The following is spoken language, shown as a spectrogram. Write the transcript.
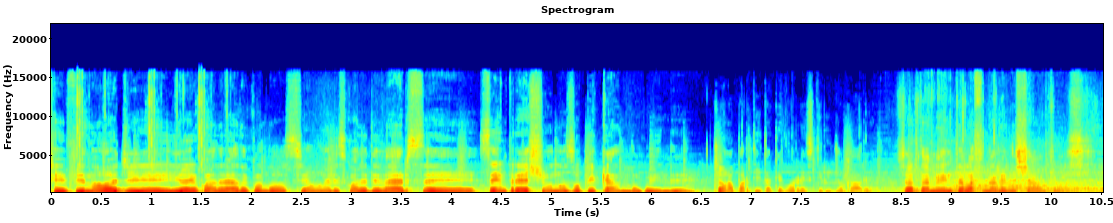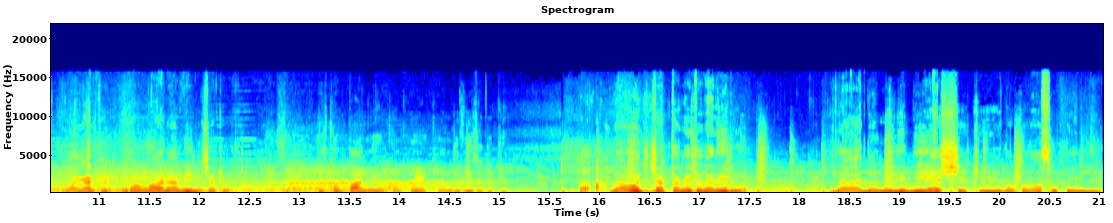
Fino ad oggi io e Quadrado quando siamo nelle squadre diverse sempre escono zoppicando, quindi C'è una partita che vorresti rigiocare? certamente la finale dei Champions, magari per provare a vincerla. Il compagno con cui hai condiviso di più? Ah, da oggi certamente Danilo, da 2010 che lo conosco, quindi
